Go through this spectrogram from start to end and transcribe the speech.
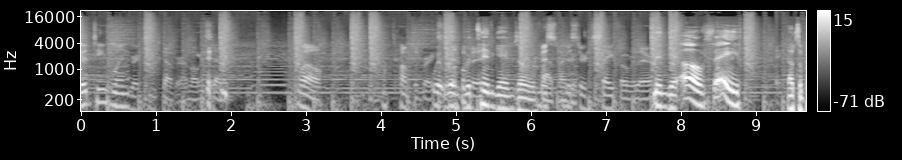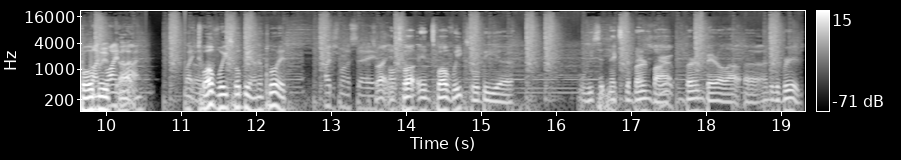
Good teams win, great teams cover. I've always said. it. well, let's pump the brakes. With, with, with ten games over Mis- 500. Mr. Safe over there. Ten ga- Oh, safe. That's a bold Like, move, why Cotton. Like Uh, 12 weeks, we'll be unemployed. I just want to say. That's right. In also- twelve in twelve weeks, we'll be uh, we'll be sitting next to the burn That's bo- true. burn barrel out uh, under the bridge.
